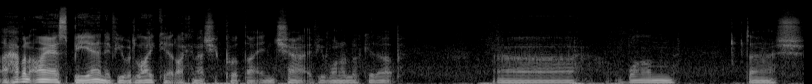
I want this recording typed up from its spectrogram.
I have an ISBN if you would like it. I can actually put that in chat if you want to look it up. Uh, 1 dash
